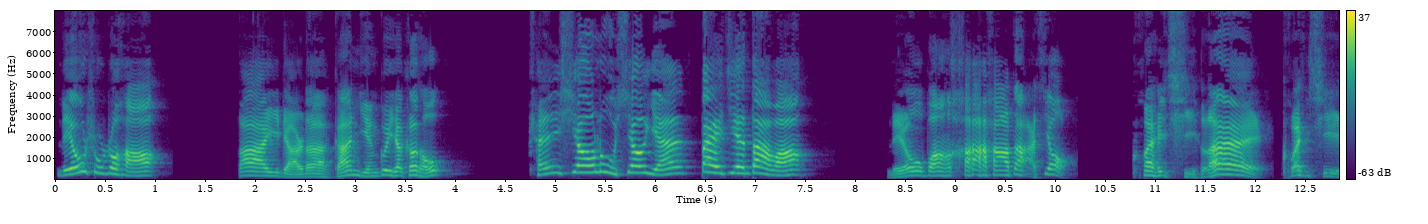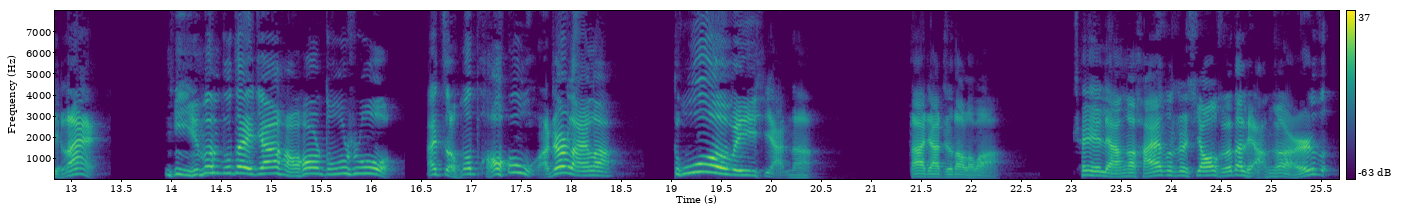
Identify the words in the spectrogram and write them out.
刘叔叔好！”大一点的赶紧跪下磕头。臣萧路萧炎拜见大王。刘邦哈哈大笑：“快起来，快起来！你们不在家好好读书，哎，怎么跑我这儿来了？多危险呢！”大家知道了吧？这两个孩子是萧何的两个儿子，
